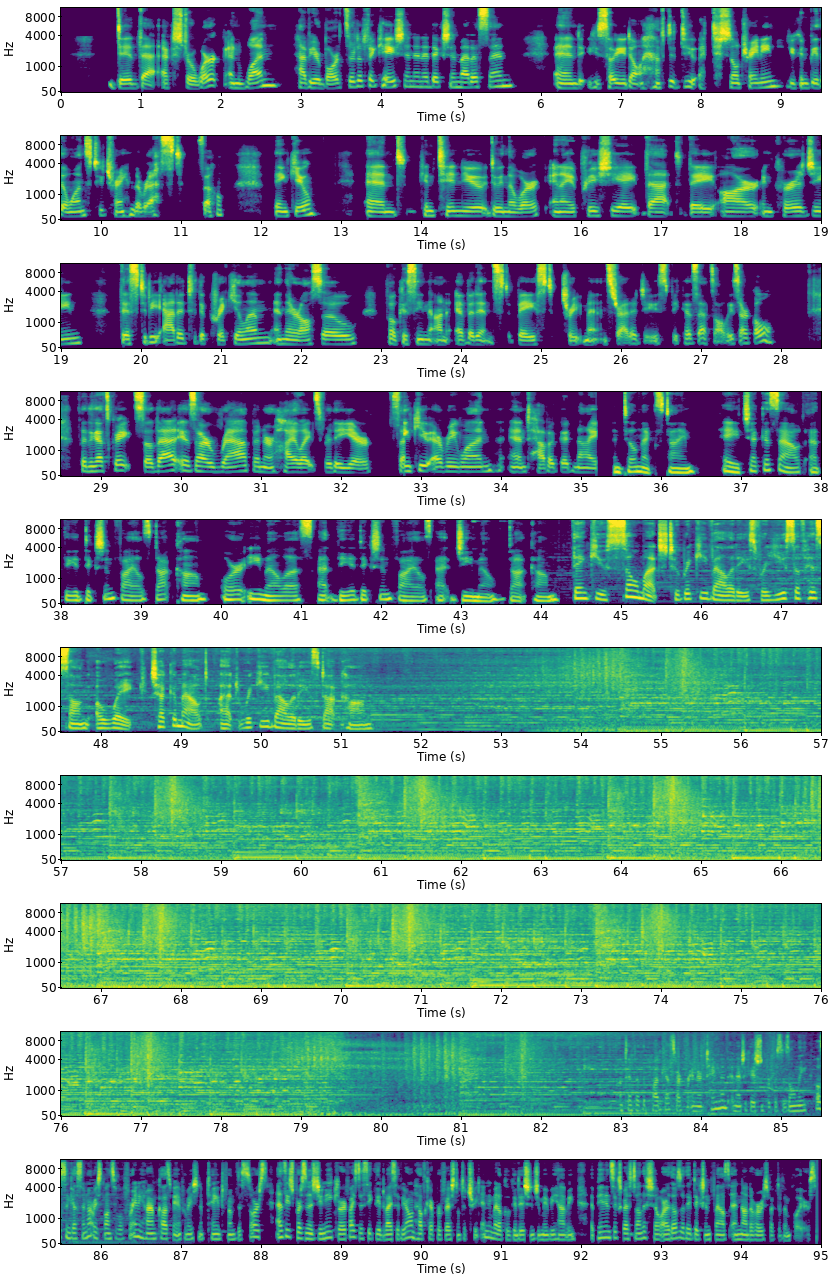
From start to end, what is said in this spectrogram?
did that extra work. And one, have your board certification in addiction medicine. And you, so you don't have to do additional training. You can be the ones to train the rest. So thank you and continue doing the work. And I appreciate that they are encouraging this to be added to the curriculum. And they're also focusing on evidence based treatment and strategies because that's always our goal. So I think that's great. So that is our wrap and our highlights for the year. So thank you, everyone, and have a good night. Until next time. Hey, check us out at theaddictionfiles.com or email us at theaddictionfiles at gmail.com. Thank you so much to Ricky Valades for use of his song Awake. Check him out at rickyvalades.com. entertainment and education purposes only. Hosts and guests are not responsible for any harm caused by information obtained from this source. As each person is unique, you're advised to seek the advice of your own healthcare professional to treat any medical conditions you may be having. Opinions expressed on the show are those of the Addiction Files and not of our respective employers.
